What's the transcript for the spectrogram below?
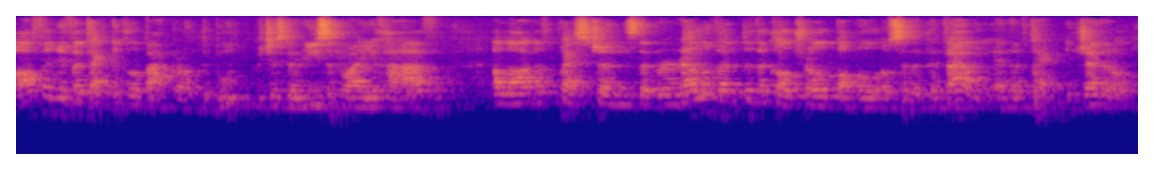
often with a technical background to boot, which is the reason why you have a lot of questions that were relevant to the cultural bubble of Silicon Valley and of tech in general.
